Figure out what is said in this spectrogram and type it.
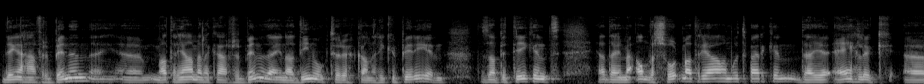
dingen gaan verbinden, eh, materiaal met elkaar verbinden, dat je nadien ook terug kan recupereren. Dus dat betekent ja, dat je met ander soort materialen moet werken, dat je eigenlijk uh,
